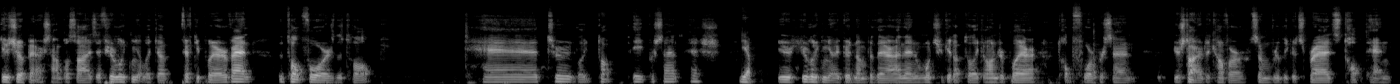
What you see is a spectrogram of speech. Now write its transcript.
gives you a better sample size. If you're looking at like a 50 player event, the top four is the top 10 to like top 8% ish. Yep. You're, you're looking at a good number there. And then once you get up to like 100 player, top 4%, you're starting to cover some really good spreads. Top 10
